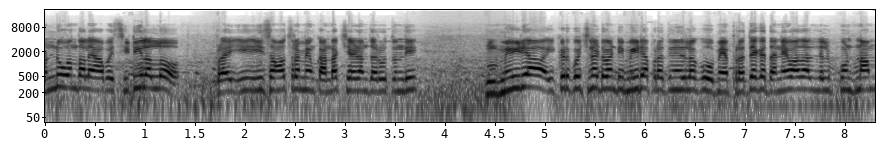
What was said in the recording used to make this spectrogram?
రెండు వందల యాభై సిటీలలో ఈ సంవత్సరం మేము కండక్ట్ చేయడం జరుగుతుంది. మీడియా ఇక్కడికి వచ్చినటువంటి మీడియా ప్రతినిధులకు మేము ప్రత్యేక ధన్యవాదాలు తెలుపుకుంటున్నాం.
